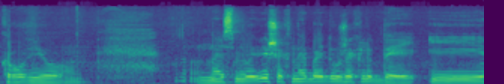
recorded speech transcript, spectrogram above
кров'ю найсміливіших, небайдужих людей. І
